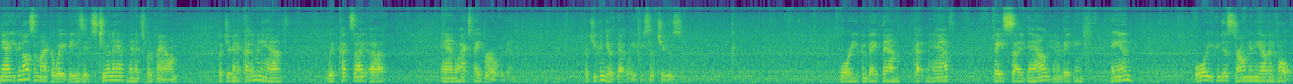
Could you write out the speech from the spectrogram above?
Now you can also microwave these. It's two and a half minutes per pound. But you're going to cut them in half with cut side up and wax paper over them. But you can do it that way if you so choose. Or you can bake them cut in half, face side down in a baking pan. Or you can just throw them in the oven whole.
